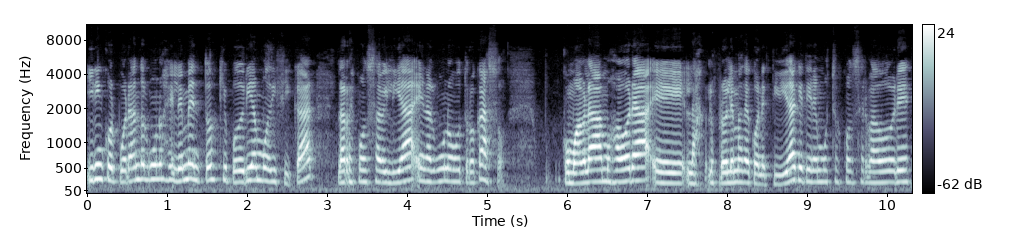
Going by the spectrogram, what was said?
ir incorporando algunos elementos que podrían modificar la responsabilidad en algún otro caso como hablábamos ahora, eh, los problemas de conectividad que tienen muchos conservadores,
